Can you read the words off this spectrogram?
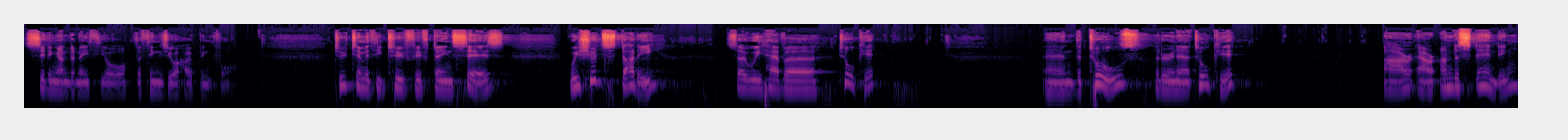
sitting underneath your, the things you're hoping for. 2 Timothy 2:15 says, "We should study so we have a toolkit and the tools that are in our toolkit are our understanding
